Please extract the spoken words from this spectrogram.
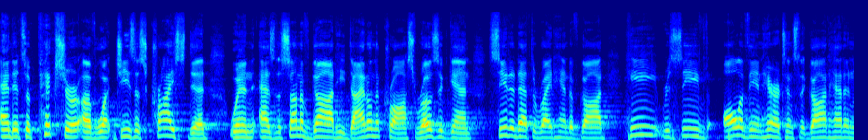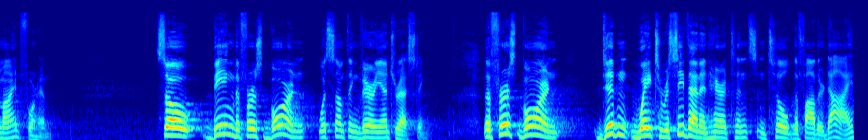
And it's a picture of what Jesus Christ did when, as the Son of God, he died on the cross, rose again, seated at the right hand of God. He received all of the inheritance that God had in mind for him. So, being the firstborn was something very interesting. The firstborn didn't wait to receive that inheritance until the father died.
